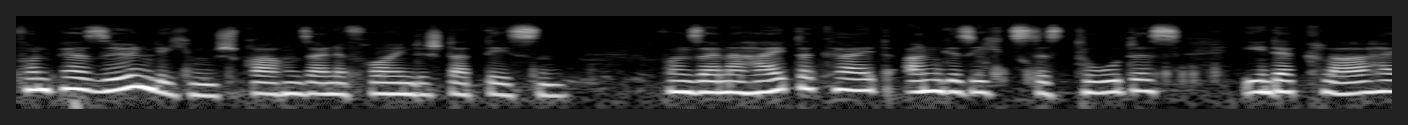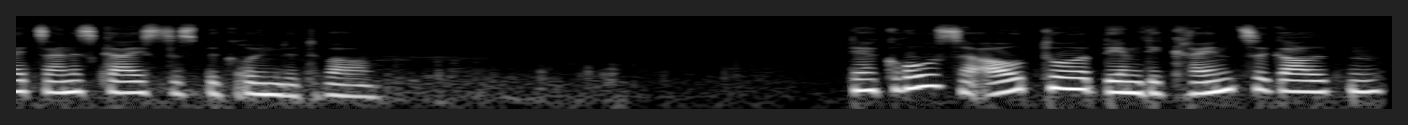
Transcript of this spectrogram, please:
Von Persönlichem sprachen seine Freunde stattdessen, von seiner Heiterkeit angesichts des Todes, die in der Klarheit seines Geistes begründet war. Der große Autor, dem die Kränze galten,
